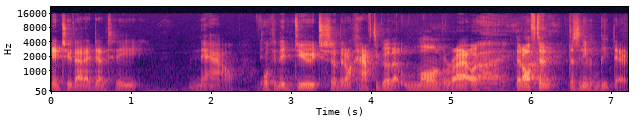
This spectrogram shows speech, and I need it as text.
into that identity now? What can they do so they don't have to go that long route Right, that often right. doesn't even lead there?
